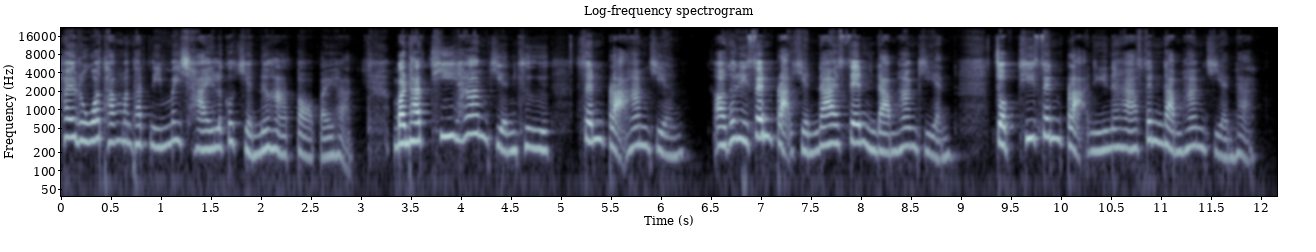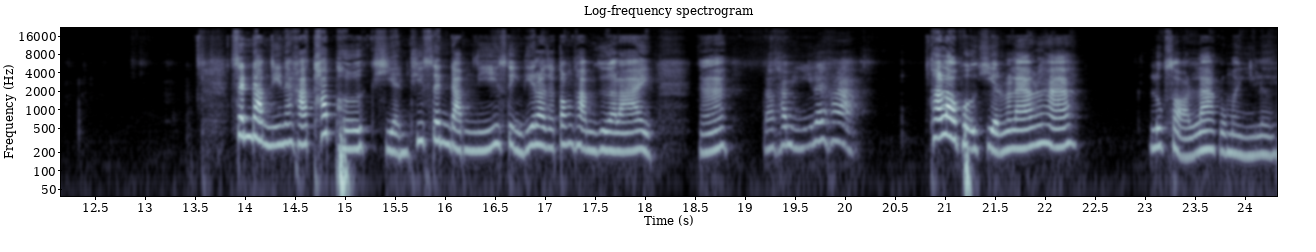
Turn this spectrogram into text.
ให้รู้ว่าทั้งบรรทัดนี้ไม่ใช้แล้วก็เขียนเนื้อหาต่อไปค่ะ บรรทัดที่ห้ามเขียนคือเส้นประห้ามเขียน เอาทุกทีเส้นประเขียนได้เส้นดำห้ามเขียน จบที่เส้นประนี้นะคะ เส้นดำห้ามเขียนค่ะเส้นดำนี้นะคะ ถ้าเผลอเขียนที่เส้นดำนี้สิ่งที่เราจะต้องทำคืออะไรนะ เราทำอย่างนี้เลยค่ะ ถ้าเราเผลอเขียนมาแล้วนะคะ ลูกศรลากลงมาอย่างนี้เลย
